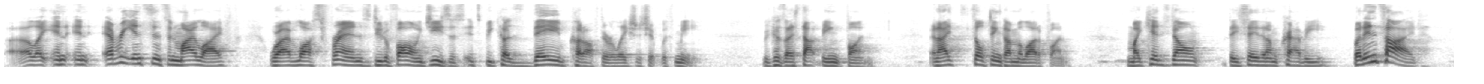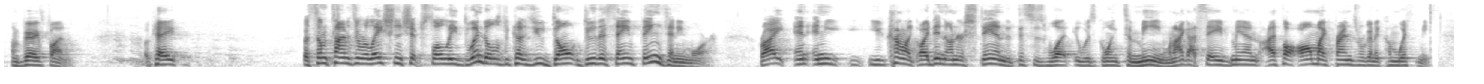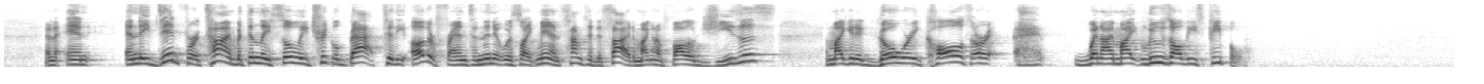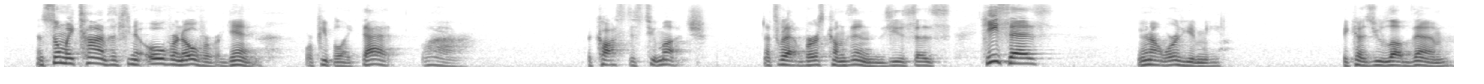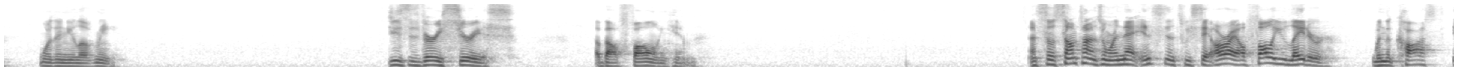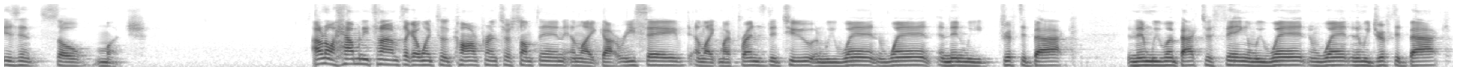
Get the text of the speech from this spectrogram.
uh, like in, in every instance in my life where I've lost friends due to following Jesus, it's because they've cut off their relationship with me because I stopped being fun. And I still think I'm a lot of fun. My kids don't, they say that I'm crabby, but inside, I'm very fun. Okay? But sometimes the relationship slowly dwindles because you don't do the same things anymore, right? And, and you, you kind of like, oh, I didn't understand that this is what it was going to mean. When I got saved, man, I thought all my friends were going to come with me. And, and, and they did for a time, but then they slowly trickled back to the other friends. And then it was like, man, it's time to decide. Am I going to follow Jesus? Am I going to go where he calls? Or when I might lose all these people? And so many times I've seen it over and over again where people like that, wow, the cost is too much. That's where that verse comes in. Jesus says, He says, You're not worthy of me because you love them more than you love me. Jesus is very serious about following him. And so sometimes when we're in that instance, we say, All right, I'll follow you later when the cost isn't so much. I don't know how many times like I went to a conference or something and like got resaved and like my friends did too and we went and went and then we drifted back and then we went back to a thing and we went and went and then we drifted back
